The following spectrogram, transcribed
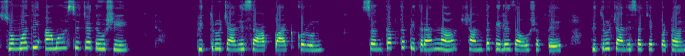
सोमवती अमावस्येच्या दिवशी पितृचालिसा पाठ करून संतप्त पितरांना शांत केले जाऊ शकते. पितृ चालिसाचे पठण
